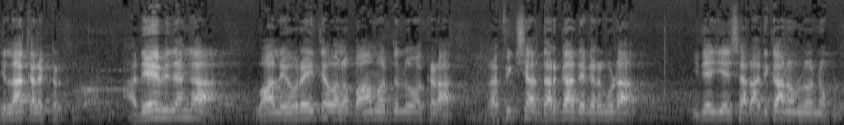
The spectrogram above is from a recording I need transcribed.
జిల్లా కలెక్టర్కు. అదేవిధంగా వాళ్ళు ఎవరైతే వాళ్ళ బామర్దులు అక్కడ రఫిక్షా దర్గా దగ్గర కూడా ఇదే చేశారు అధికారంలో ఉన్నప్పుడు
